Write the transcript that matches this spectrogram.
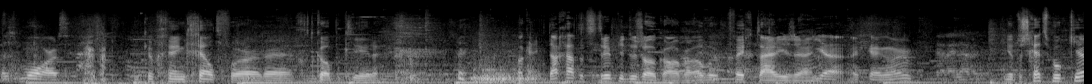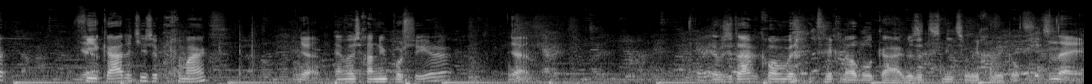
Dat is moord. Ik heb geen geld voor uh, goedkope kleren. Oké, okay, daar gaat het stripje dus ook over, over vegetariër zijn. Ja, even kijken hoor. Je hebt een schetsboekje, vier Ja. kadertjes heb je gemaakt. Ja, En we gaan nu poseren. ja. En we zitten eigenlijk gewoon tegenover elkaar, dus het is niet zo ingewikkeld. Nee.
